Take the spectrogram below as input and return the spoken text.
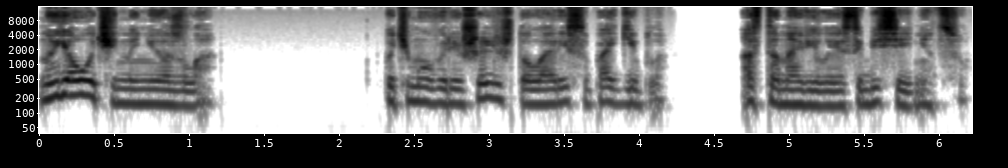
Но я очень на нее зла. Почему вы решили, что Лариса погибла? Остановила я собеседницу.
